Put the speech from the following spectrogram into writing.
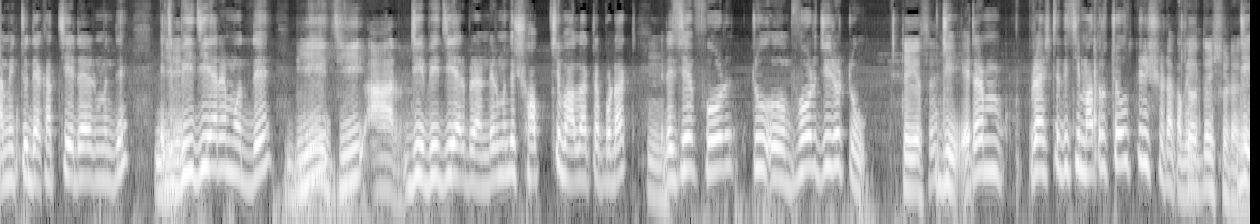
আমি একটু দেখাচ্ছি এটার মধ্যে। এই যে বিজিআর এর মধ্যে বি জি আর জি বিজিআর ব্র্যান্ডের মধ্যে সবচেয়ে ভালো একটা প্রোডাক্ট এটা হচ্ছে four two four zero two ঠিক আছে? জি এটার প্রাইসটা দিচ্ছি মাত্র চৌত্রিশশো টাকা চৌত্রিশশো টাকা। জি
